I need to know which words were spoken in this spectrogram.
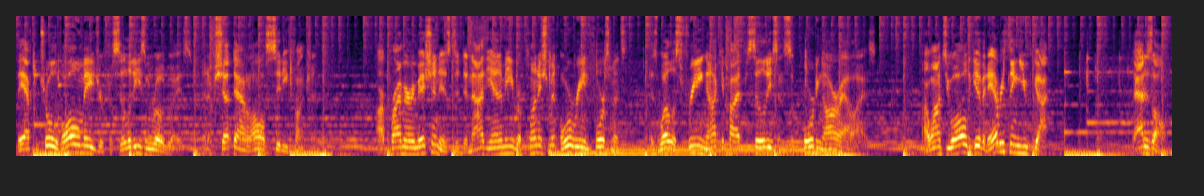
They have control of all major facilities and roadways and have shut down all city functions. Our primary mission is to deny the enemy replenishment or reinforcements, as well as freeing occupied facilities and supporting our allies. I want you all to give it everything you've got. That is all.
